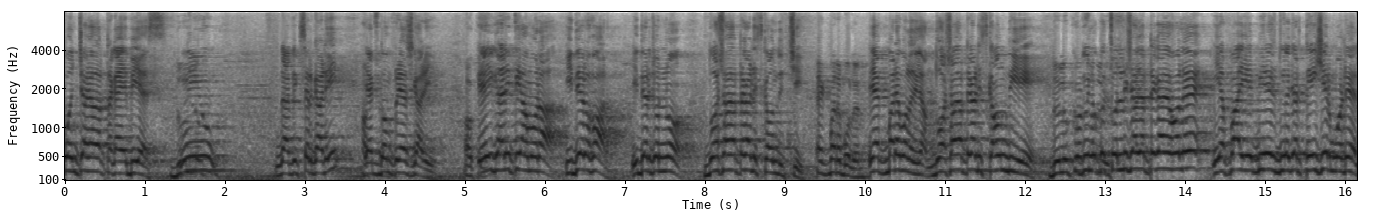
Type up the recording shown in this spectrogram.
পঞ্চাশ হাজার টাকা এবিএস নিউ গ্রাফিক্সের গাড়ি একদম ফ্রেশ গাড়ি. এই গাড়িতে আমরা ঈদের অফার ঈদের জন্য দশ হাজার টাকা ডিসকাউন্ট দিচ্ছি। একবারে বলেন। একবারে বলে দিলাম দশ হাজার টাকা ডিসকাউন্ট দিয়ে দুই লক্ষ দুই লক্ষ চল্লিশ। চল্লিশ হাজার টাকায় হলে এফআই এবিএস দুই হাজার তেইশের মডেল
